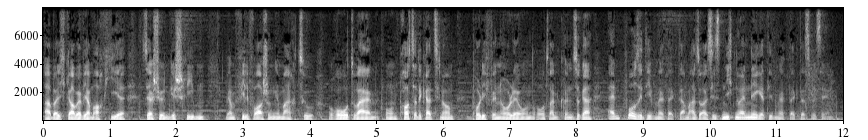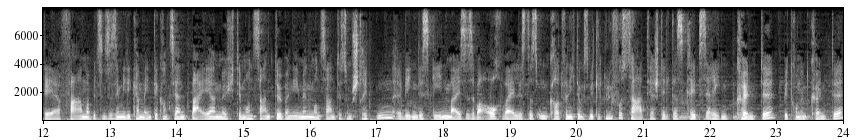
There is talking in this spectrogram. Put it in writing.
Aber ich glaube, wir haben auch hier sehr schön geschrieben. Wir haben viel Forschung gemacht zu Rotwein und Prostatakarzinom. Polyphenole und Rotwein können sogar einen positiven Effekt haben. Also es ist nicht nur ein negativen Effekt, das wir sehen. Der Pharma- bzw. Medikamentekonzern Bayer möchte Monsanto übernehmen. Monsanto ist umstritten wegen des Genmaises, aber auch, weil es das Unkrautvernichtungsmittel Glyphosat herstellt, das Krebs erregen könnte, betonen könnte.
